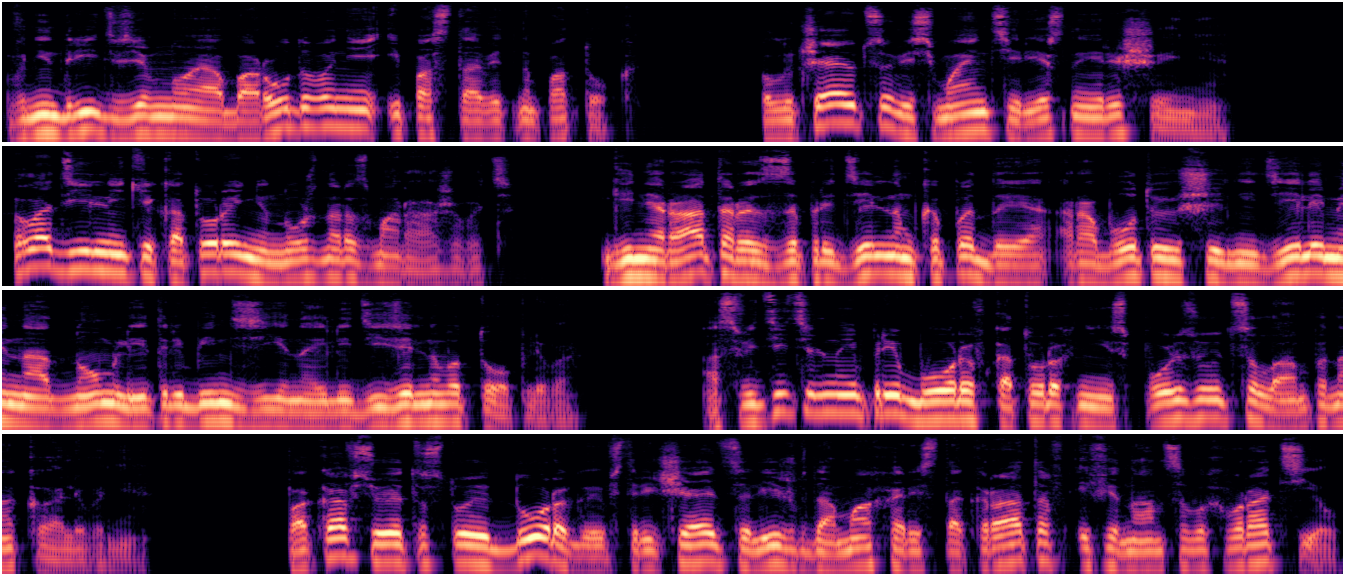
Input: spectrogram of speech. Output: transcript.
внедрить в земное оборудование и поставить на поток. Получаются весьма интересные решения. Холодильники, которые не нужно размораживать. Генераторы с запредельным КПД, работающие неделями на одном литре бензина или дизельного топлива. Осветительные приборы, в которых не используются лампы накаливания. Пока все это стоит дорого и встречается лишь в домах аристократов и финансовых воротил,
